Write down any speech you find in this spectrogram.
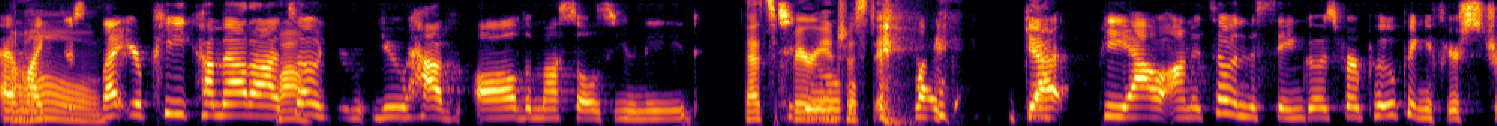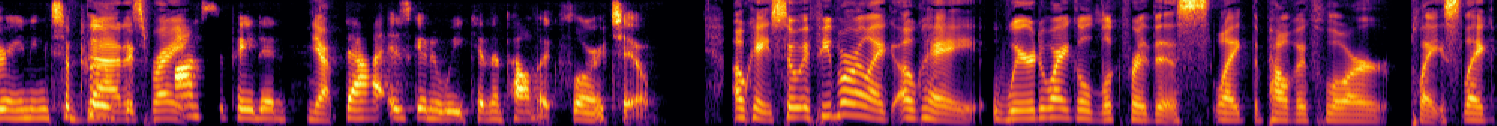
and oh. like just oh. let your pee come out on wow. its own. You, you, have all the muscles you need. That's very interesting. like get yeah. pee out on its own. The same goes for pooping. If you're straining to poop, that is right. constipated, yep. that is going to weaken the pelvic floor too. Okay, so if people are like, okay, where do I go look for this, like the pelvic floor place? Like,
